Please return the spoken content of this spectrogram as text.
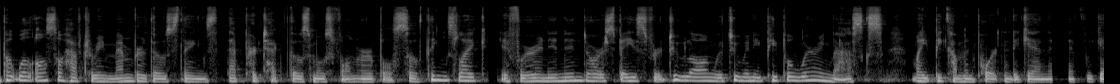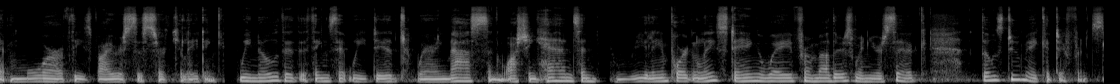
But we'll also have to remember those things that protect those most vulnerable. So, things like if we're in an indoor space for too long with too many people wearing masks might become important again if we get more of these viruses circulating. We know that the things that we did, wearing masks and washing hands, and really importantly, staying away from others when you're sick, those do make a difference.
